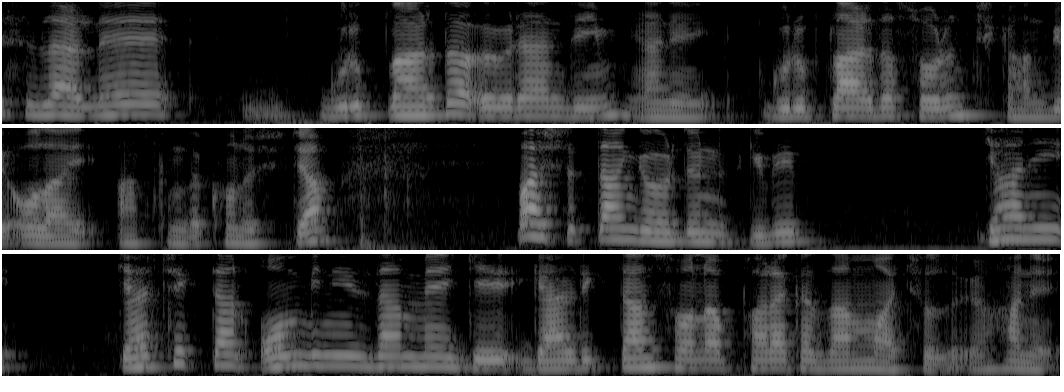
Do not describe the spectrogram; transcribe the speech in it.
sizlerle gruplarda öğrendiğim yani gruplarda sorun çıkan bir olay hakkında konuşacağım. Başlıktan gördüğünüz gibi yani gerçekten 10.000 izlenmeye ge- geldikten sonra para kazanma açılıyor. Hani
